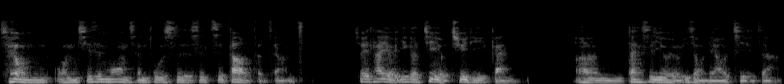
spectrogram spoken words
所以我们我们其实某种程度是是知道的这样子。所以它有一个既有距离感，嗯，但是又有一种了解，这样。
